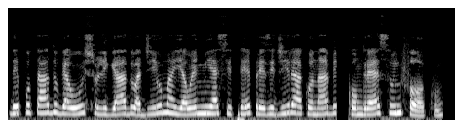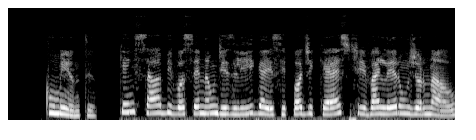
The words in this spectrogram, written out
Deputado gaúcho ligado a Dilma e ao MST presidirá a Conab, Congresso em Foco. Comente. Quem sabe você não desliga esse podcast e vai ler um jornal.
